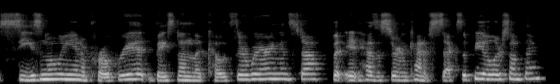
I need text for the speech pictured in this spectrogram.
seasonally inappropriate based on the coats they're wearing and stuff, but it has a certain kind of sex appeal or something.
